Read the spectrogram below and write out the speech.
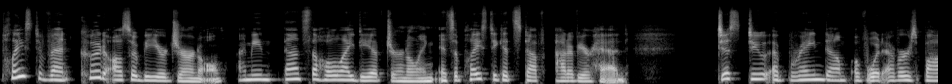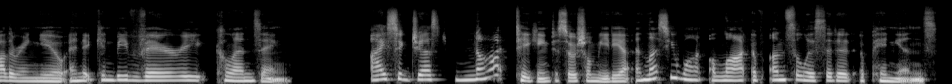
place to vent could also be your journal. I mean, that's the whole idea of journaling. It's a place to get stuff out of your head just do a brain dump of whatever's bothering you, and it can be very cleansing. I suggest not taking to social media unless you want a lot of unsolicited opinions.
